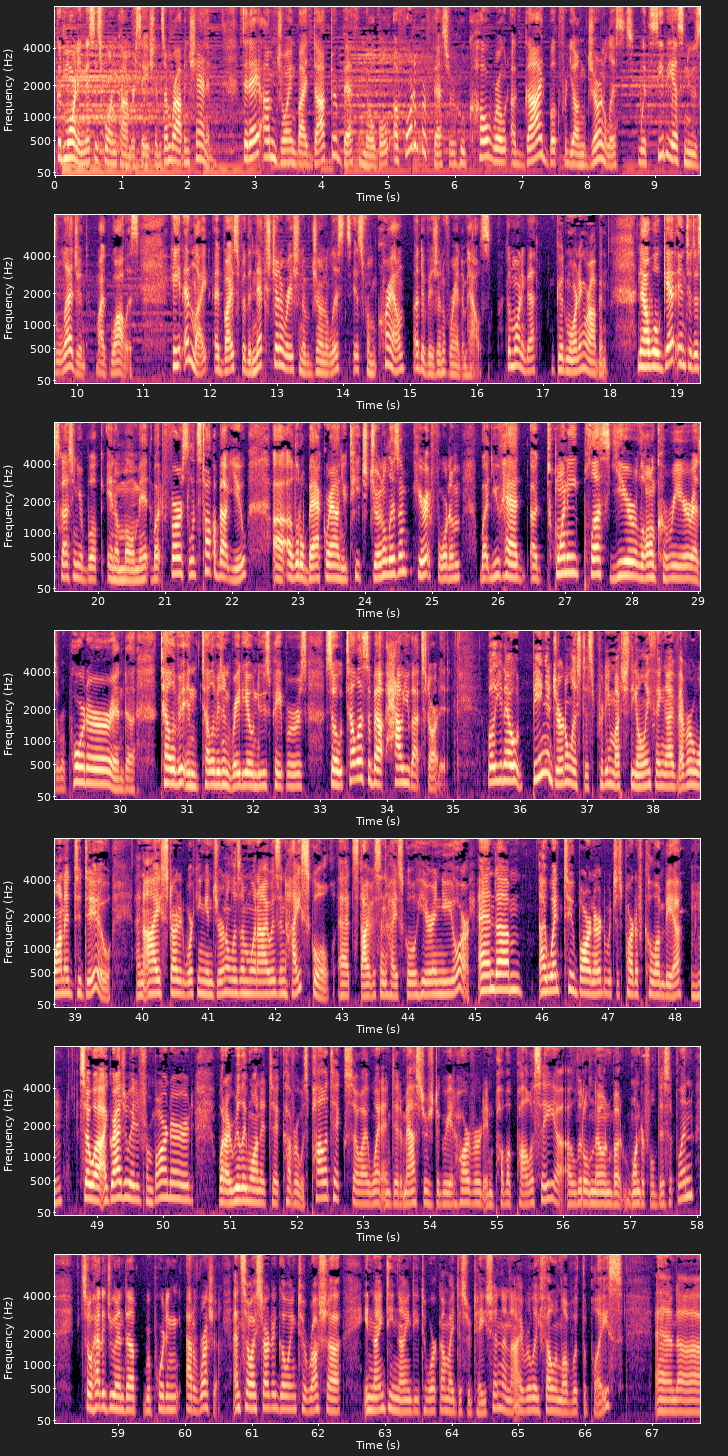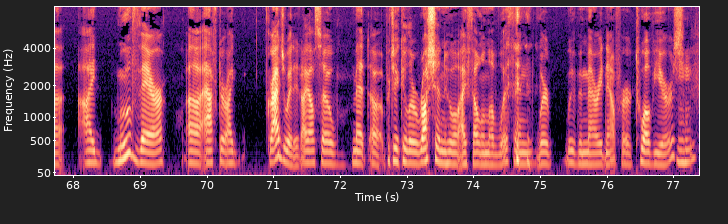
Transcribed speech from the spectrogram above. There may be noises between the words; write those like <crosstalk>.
Good morning. This is Fordham Conversations. I'm Robin Shannon. Today I'm joined by Dr. Beth Knobel, a Fordham professor who co wrote a guidebook for young journalists with CBS News legend Mike Wallace. Heat and Light Advice for the Next Generation of Journalists is from Crown, a division of Random House. Good morning, Beth. Good morning, Robin. Now, we'll get into discussing your book in a moment, but first, let's talk about you. Uh, a little background. You teach journalism here at Fordham, but you've had a 20 plus year long career as a reporter and uh, televi- in television, radio, newspapers. So tell us about how you got started. Well, you know, being a journalist is pretty much the only thing I've ever wanted to do. And I started working in journalism when I was in high school at Stuyvesant High School here in New York. And um, I went to Barnard, which is part of Columbia. Mm-hmm. So uh, I graduated from Barnard. What I really wanted to cover was politics, so I went and did a master's degree at Harvard in public policy, a, a little known but wonderful discipline. So, how did you end up reporting out of Russia? And so I started going to Russia in 1990 to work on my dissertation, and I really fell in love with the place. And uh, I moved there uh, after I graduated, I also met a particular Russian who I fell in love with, and <laughs> we're we've been married now for 12 years. Mm-hmm.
